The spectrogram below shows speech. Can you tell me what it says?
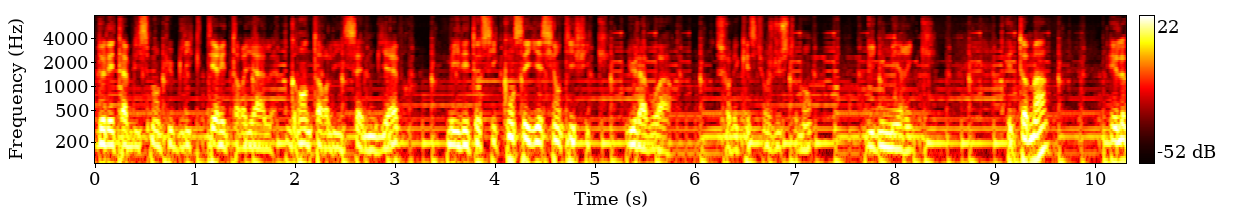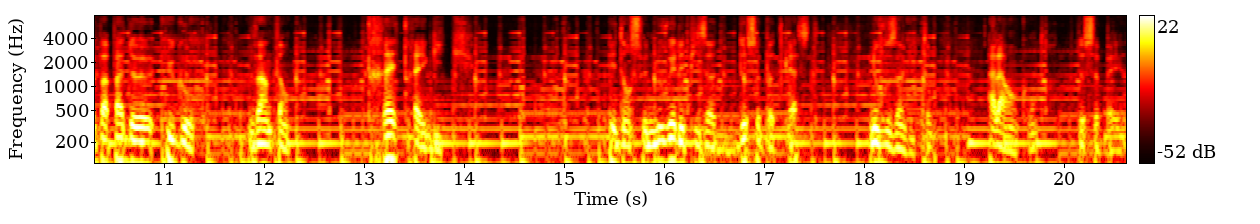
de l'établissement public territorial Grand Orly Seine-Bièvre, mais il est aussi conseiller scientifique du lavoir sur les questions justement du numérique. Et Thomas est le papa de Hugo, 20 ans, très très geek. Et dans ce nouvel épisode de ce podcast, nous vous invitons à la rencontre de ce père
